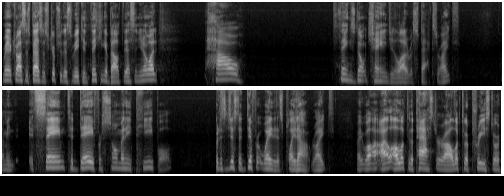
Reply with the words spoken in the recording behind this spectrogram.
ran across this passage of scripture this week and thinking about this, and you know what? How things don't change in a lot of respects, right? I mean, it's same today for so many people, but it's just a different way that it's played out, right? Right? Well, I'll, I'll, look to the pastor, or I'll look to a priest, or,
